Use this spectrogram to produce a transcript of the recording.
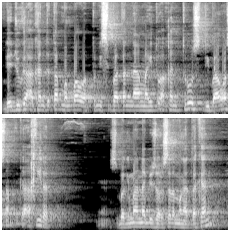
Dia juga akan tetap membawa penisbatan nama itu akan terus dibawa sampai ke akhirat. Ya, sebagaimana Nabi SAW mengatakan,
